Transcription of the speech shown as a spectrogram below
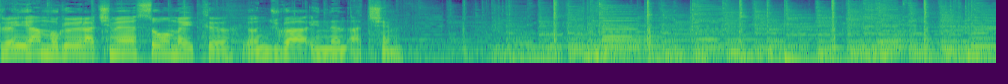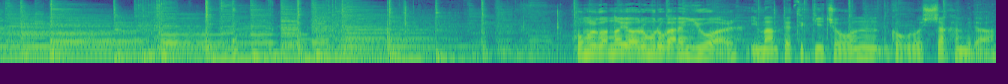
gray한 목요일 아침에 소울메이트 연주가 있는 아침 봄을 건너 여름으로 가는 6월 이맘때 듣기 좋은 곡으로 시작합니다.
